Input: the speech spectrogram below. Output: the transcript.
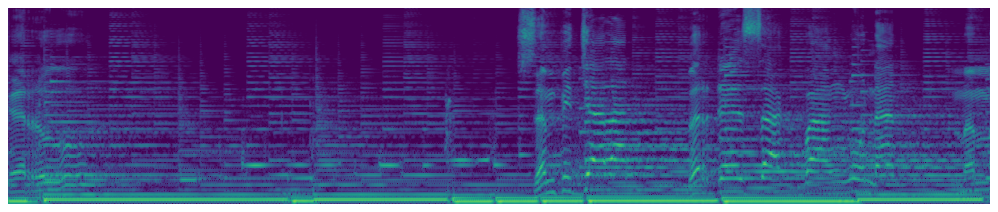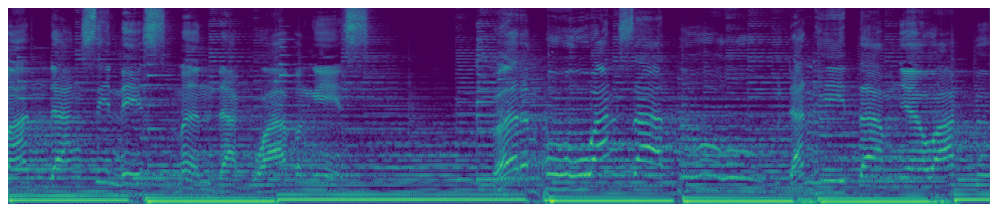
keruh. Sempit jalan berdesak bangunan Memandang sinis mendakwa bengis Perempuan satu dan hitamnya waktu.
